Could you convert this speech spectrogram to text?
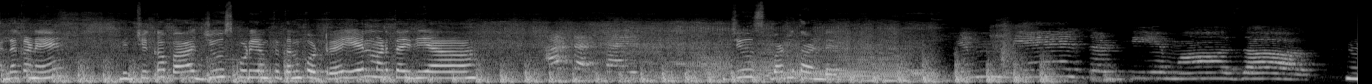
ಅಲ್ಲ ಕಣೆ ನಿಮ್ಮ ಚಿಕ್ಕಪ್ಪ ಜ್ಯೂಸ್ ಕುಡಿ ಅಂತ ತಂದ್ಕೊಟ್ರೆ ಏನು ಮಾಡ್ತಾ ಇದೀಯಾ? ಜ್ಯೂಸ್ ಬಾಟ್ಲು ತಗೊಂಡೆ. ಹ್ಞೂ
